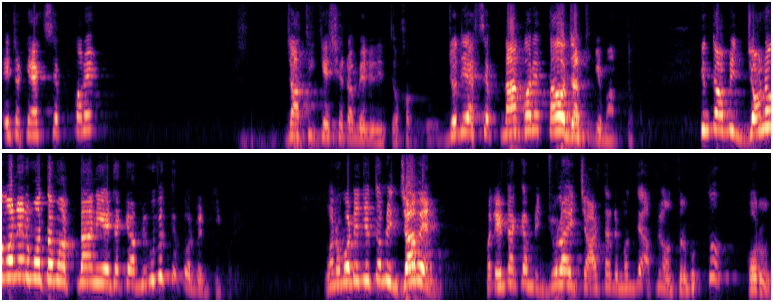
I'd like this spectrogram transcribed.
এটাকে অ্যাকসেপ্ট করে, জাতিকে সেটা মেনে নিতে হবে। যদি অ্যাকসেপ্ট না করে, তাও জাতিকে মানতে হবে। কিন্তু আপনি জনগণের মতামত না নিয়ে এটাকে আপনি উপেক্ষা করবেন কি করে? গণভোটে যেহেতু আপনি যাবেন ফলে এটাকে আপনি জুলাই চার্টারের মধ্যে আপনি অন্তর্ভুক্ত করুন।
